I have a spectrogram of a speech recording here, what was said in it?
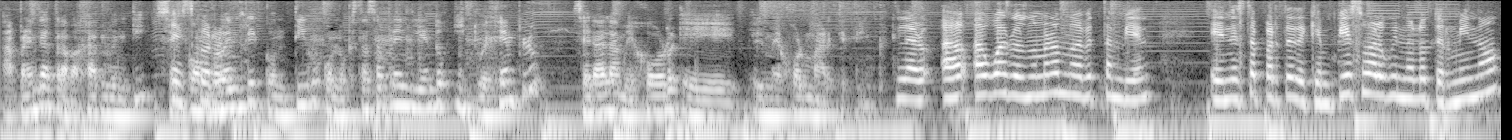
Aprende a trabajarlo en ti, sé congruente contigo, con lo que estás aprendiendo y tu ejemplo será la mejor, eh, el mejor marketing. Claro, aguas, los números 9 también, en esta parte de que empiezo algo y no lo termino,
